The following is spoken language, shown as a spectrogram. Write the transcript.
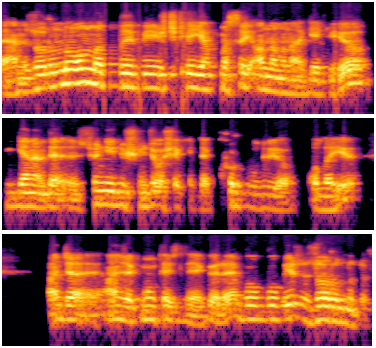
yani zorunlu olmadığı bir şey yapması anlamına geliyor. Genelde sünni düşünce o şekilde kurguluyor olayı. Ancak ancak Mutezile'ye göre bu bu bir zorunludur.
